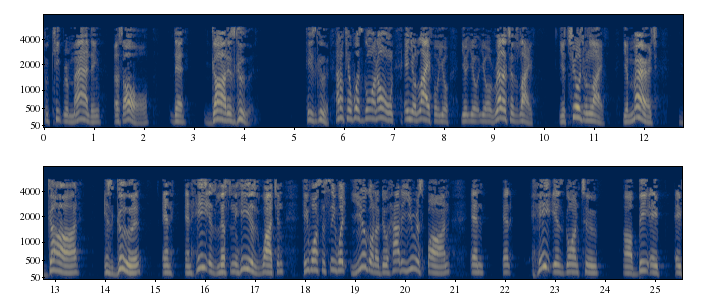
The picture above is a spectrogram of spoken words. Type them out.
to keep reminding us all that God is good. He's good. I don't care what's going on in your life or your, your, your, your relative's life, your children's life, your marriage. God is good and, and He is listening. He is watching. He wants to see what you're going to do. How do you respond? And, and He is going to uh, be a, a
